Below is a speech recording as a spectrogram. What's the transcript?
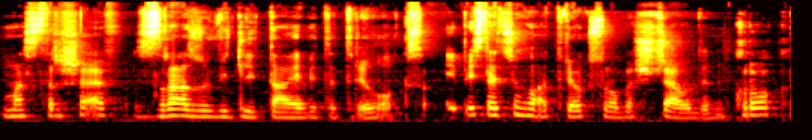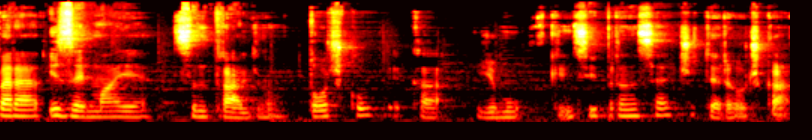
мастер-шеф зразу відлітає від Атріокса. І після цього Атріокс робить ще один крок вперед і займає центральну точку, яка йому в кінці принесе 4 очка.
